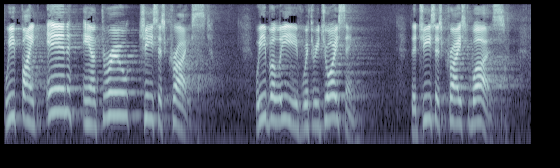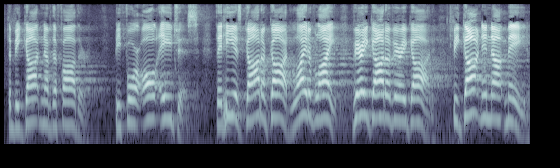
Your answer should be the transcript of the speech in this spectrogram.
we find in and through Jesus Christ. We believe with rejoicing that Jesus Christ was the begotten of the Father before all ages, that he is God of God, light of light, very God of very God, begotten and not made,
